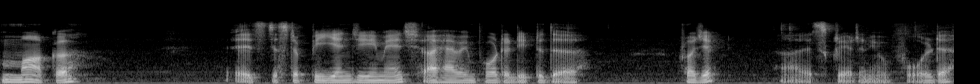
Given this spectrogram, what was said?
marker. It's just a png image. I have imported it to the project uh, let's create a new folder.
